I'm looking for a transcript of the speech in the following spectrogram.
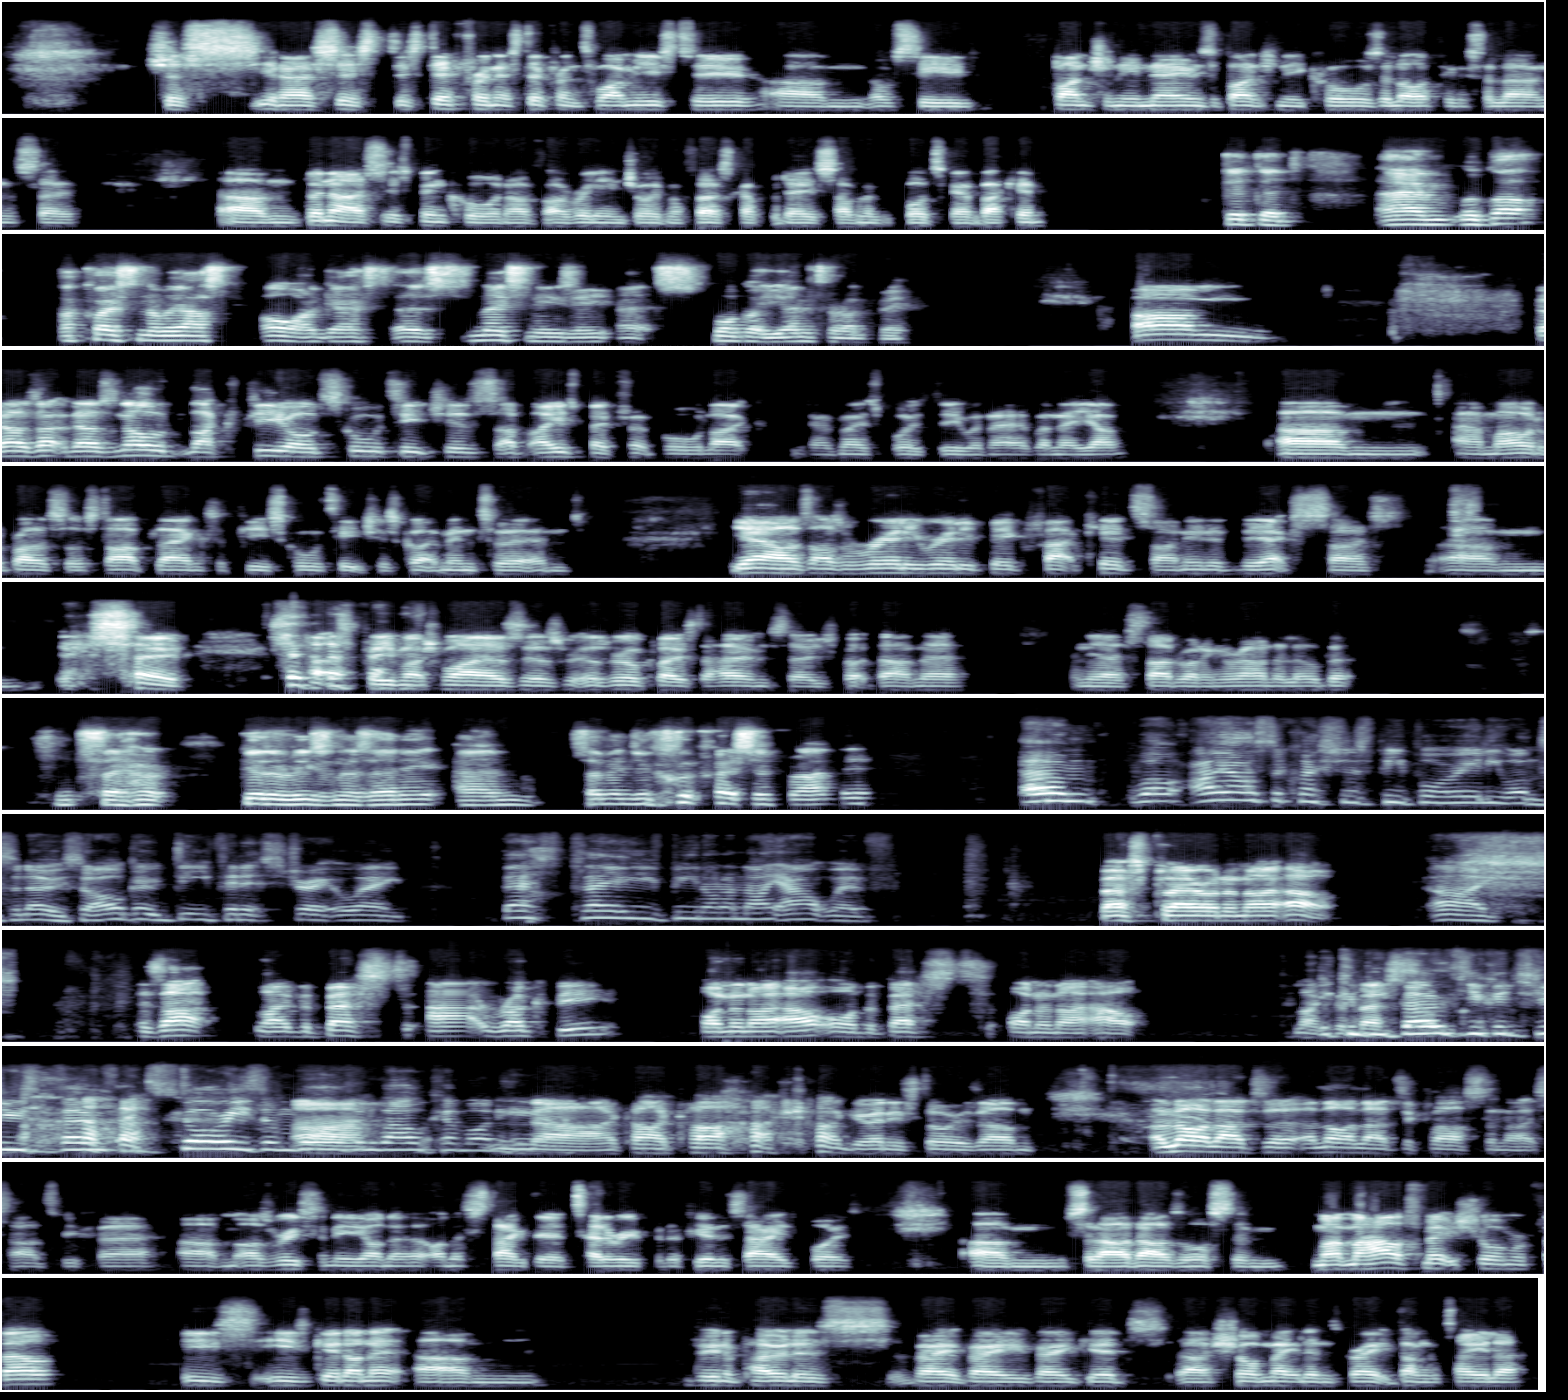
just you know, it's just it's different. It's different to what I'm used to. Um, obviously, a bunch of new names, a bunch of new calls, a lot of things to learn. So, um, but no, it's, it's been cool, and I've, I've really enjoyed my first couple of days. So I'm looking forward to going back in. Good, good. Um, we've got a question that we ask all our guests. It's nice and easy. It's what got you into rugby? Um, there was there was an old like a few old school teachers. I, I, used to play football like you know most boys do when they're when they're young. Um, and my older brother sort of started playing. So a few school teachers got him into it, and yeah, I was I was a really really big fat kid, so I needed the exercise. Um, so, so that's pretty much why I was it, was it was real close to home. So I just got down there, and yeah, started running around a little bit. Fair, good a reason as any. Um, Simon, you got a question for Andy? Um, well, I asked the questions people really want to know, so I'll go deep in it straight away. Best player you've been on a night out with? Best player on a night out? Aye. Is that like the best at rugby on a night out or the best on a night out? Like it could be both. You can choose both. and stories are more uh, than welcome on here. Nah, I can't. I can't. I can't give any stories. Um, a lot of lads. Are, a lot of lads are class on nights out. To be fair, um, I was recently on a on a stag do at Tenerife with a few of the Sarries boys. Um, so that, that was awesome. My my housemate Sean Reffell, he's he's good on it. Um, Vunipola's very very very good. Uh, Sean Maitland's great. Duncan Taylor.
